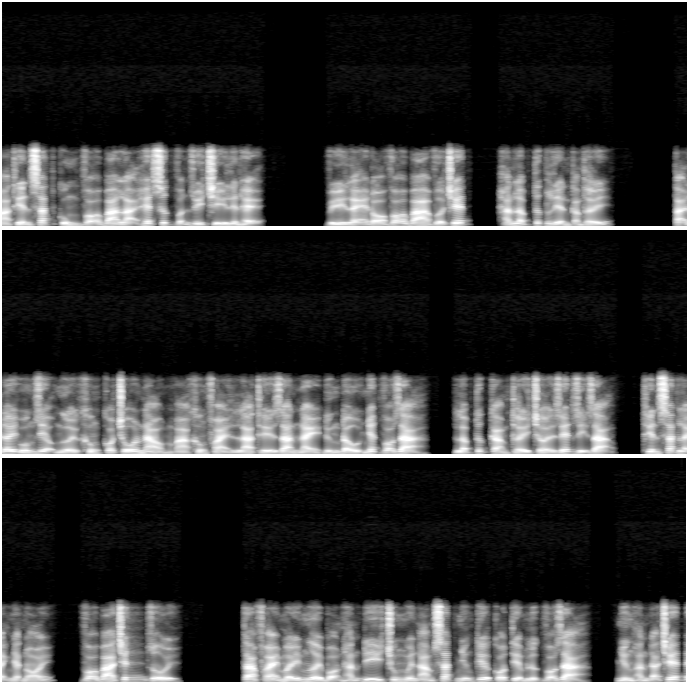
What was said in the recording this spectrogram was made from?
mà thiên Sắt cùng võ ba lại hết sức vẫn duy trì liên hệ. Vì lẽ đó võ ba vừa chết, hắn lập tức liền cảm thấy. Tại đây uống rượu người không có chỗ nào mà không phải là thế gian này đứng đầu nhất võ giả, lập tức cảm thấy trời rét dị dạng, thiên Sắt lạnh nhạt nói, võ ba chết rồi. Ta phái mấy người bọn hắn đi trung nguyên ám sát những kia có tiềm lực võ giả, nhưng hắn đã chết.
